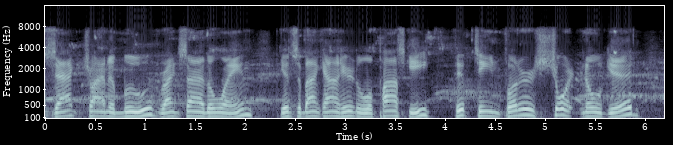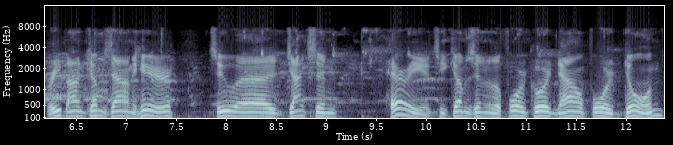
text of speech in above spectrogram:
Zach trying to move right side of the lane. Gets it back out here to Leposki. 15 footer, short, no good. Rebound comes down here to uh, Jackson Harriets. He comes into the forecourt now for Doane.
